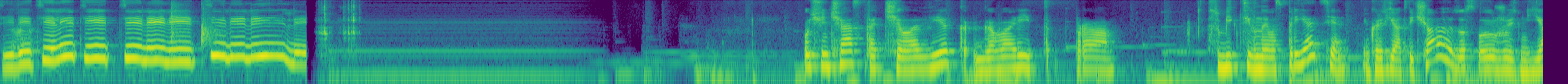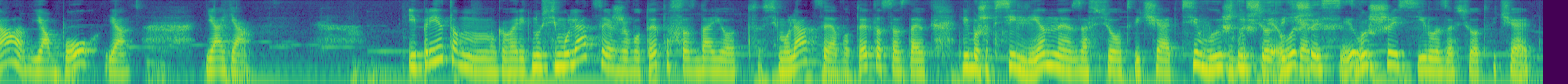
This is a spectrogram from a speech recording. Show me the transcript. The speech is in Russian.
Тили-тили-ти-тили-ли-тили-ли-ли. Очень часто человек говорит про субъективное восприятие и говорит, я отвечаю за свою жизнь, я, я Бог, я, я, я. И при этом говорит, ну симуляция же вот это создает, симуляция вот это создает. Либо же Вселенная за все отвечает, Всевышний Высшие, все отвечает. высшие силы. Высшие силы за все отвечает.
